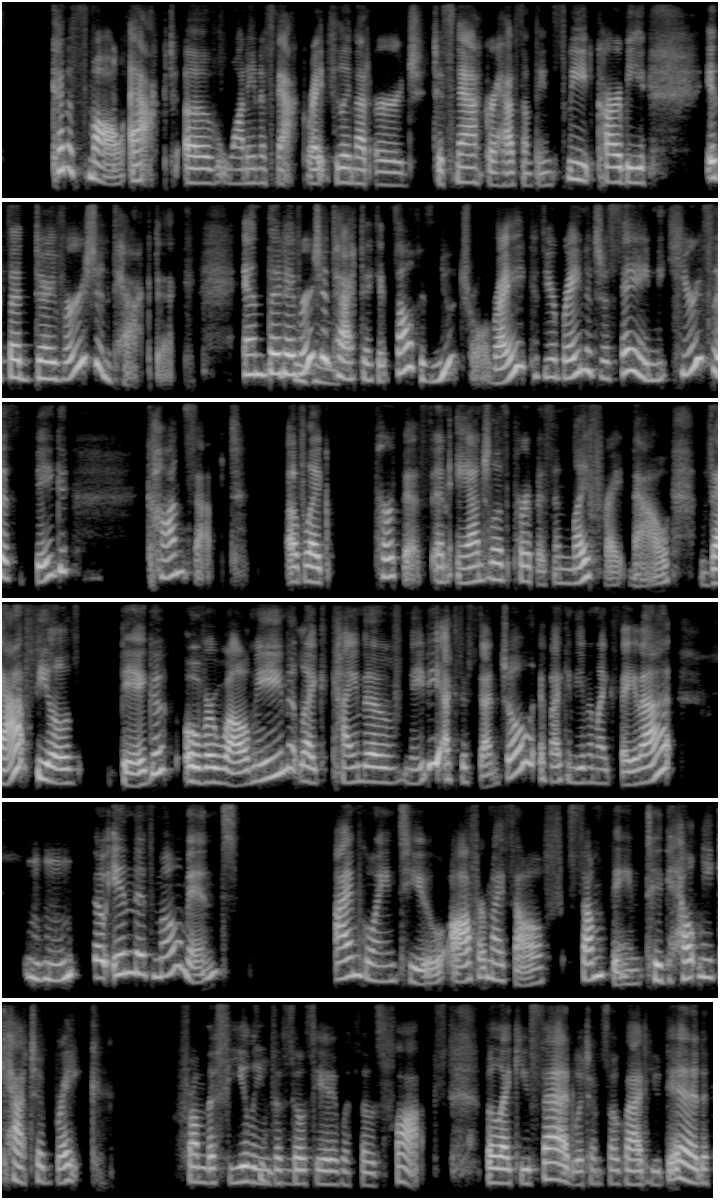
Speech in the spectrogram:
kind of small act of wanting a snack, right? Feeling that urge to snack or have something sweet, carby. It's a diversion tactic. And the diversion mm-hmm. tactic itself is neutral, right? Because your brain is just saying, here's this big concept of like purpose and Angela's purpose in life right now. That feels big, overwhelming, like kind of maybe existential, if I can even like say that. Mm-hmm. So, in this moment, I'm going to offer myself something to help me catch a break from the feelings mm-hmm. associated with those thoughts. But, like you said, which I'm so glad you did,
